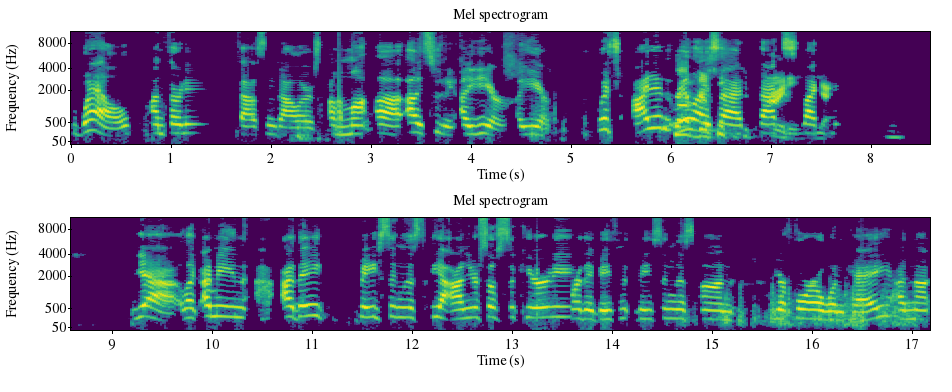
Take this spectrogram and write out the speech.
well on thirty thousand dollars a month. Uh, uh, excuse me, a year, a year. Which I didn't realize that that's like yeah. yeah, like I mean, are they basing this yeah on your social security or are they bas- basing this on your 401k? I'm not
